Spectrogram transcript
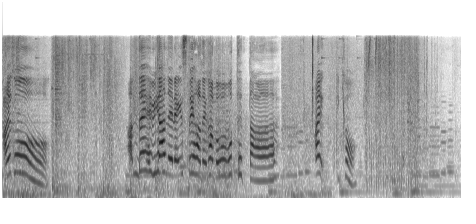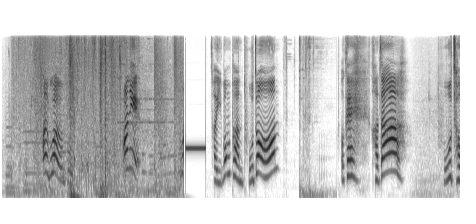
아이고. 안돼 미안해. 레이스야 내가 너무 못했다. 아이 비켜. 아니 뭐야 이건 또. 아니 자 이번 판 도전. 오케이 가자. 도전.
